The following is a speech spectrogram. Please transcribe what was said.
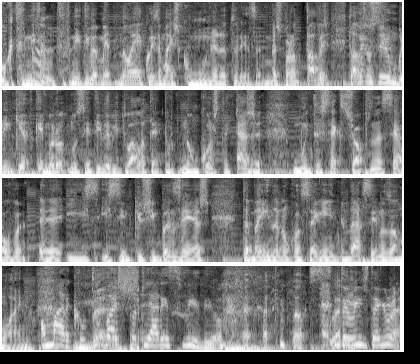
O que defini- definitivamente não é a coisa mais comum na natureza. Mas pronto, talvez, talvez não seja um brinquedo que é maroto no sentido habitual, até porque não consta que haja muitas sex shops na selva. eh, e, e sinto que os chimpanzés também ainda não conseguem encomendar cenas online. Ó Marco, tu Mas, vais partilhar esse vídeo teu Instagram.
